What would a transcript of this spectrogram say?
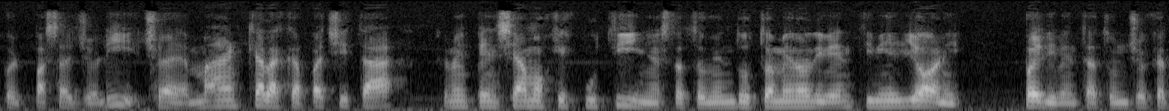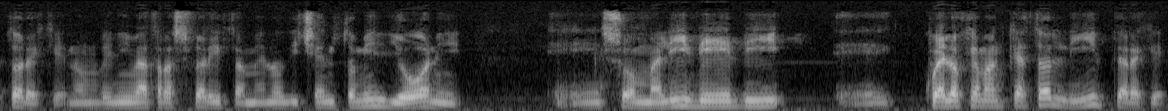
quel passaggio lì, cioè manca la capacità, se noi pensiamo che Coutinho è stato venduto a meno di 20 milioni, poi è diventato un giocatore che non veniva trasferito a meno di 100 milioni, e, insomma lì vedi eh, quello che è mancato all'Inter, che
